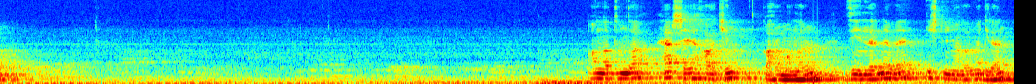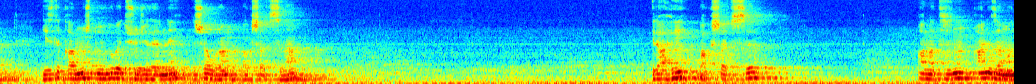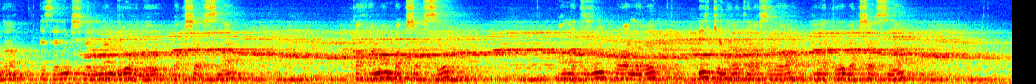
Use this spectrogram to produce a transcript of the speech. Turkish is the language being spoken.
Anlatımda her şeye hakim kahramanların zihinlerine ve iç dünyalarına giren, gizli kalmış duygu ve düşüncelerini dışa vuran bakış açısına ilahi bakış açısı anlatıcının aynı zamanda eserin kişilerinden biri olduğu bakış açısına kahraman bakış açısı anlatıcının olayları bir kenara tarafsızlığa anlattığı bakış açısına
